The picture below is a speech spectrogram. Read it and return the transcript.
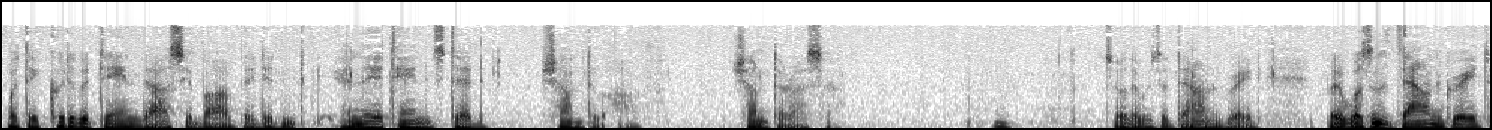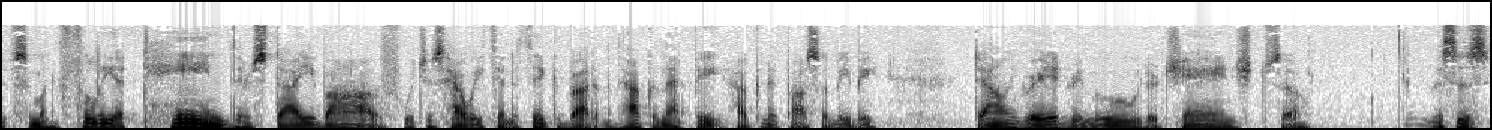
what they could have attained Dasyabhav, they didn't, and they attained instead Shantabhav, Shantarasa. Hmm. So there was a downgrade. But it wasn't a downgrade if someone fully attained their sthayi which is how we tend to think about it. How can that be? How can it possibly be downgraded, removed, or changed? So this is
